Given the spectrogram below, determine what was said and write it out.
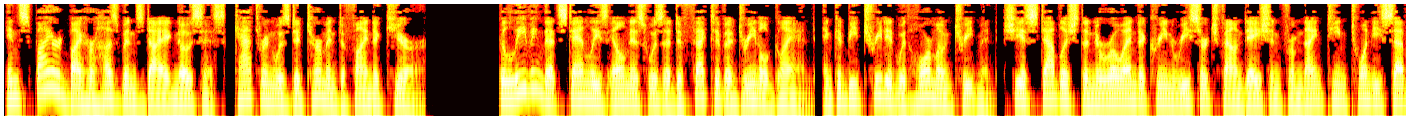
Inspired by her husband's diagnosis, Katharine was determined to find a cure. Believing that Stanley's illness was a defective adrenal gland, and could be treated with hormone treatment, she established the Neuroendocrine Research Foundation from 1927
